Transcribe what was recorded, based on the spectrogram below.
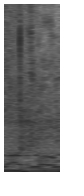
Suck your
